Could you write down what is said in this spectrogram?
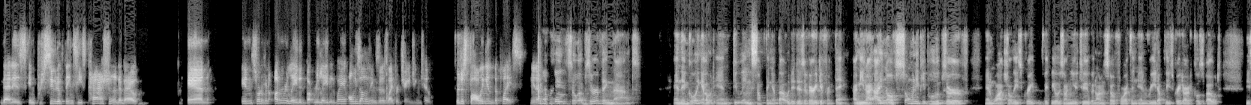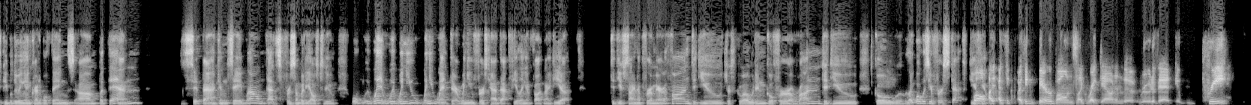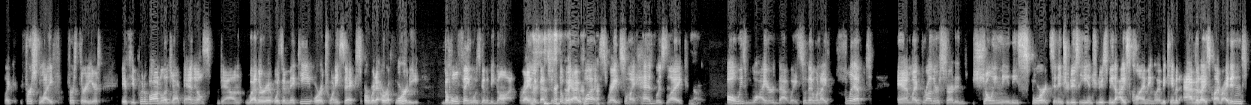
that is in pursuit of things he's passionate about. Mm-hmm. And in sort of an unrelated but related way, all these other things in his life are changing too. They're just falling into place, you know? So observing that and then going out and doing something about it is a very different thing. I mean, I, I know of so many people who observe and watch all these great videos on YouTube and on and so forth and, and read up these great articles about these people doing incredible things. Um, but then sit back and say, well, that's for somebody else to do. Well, when, when you when you went there, when you first had that feeling and thought and idea, did you sign up for a marathon? Did you just go out and go for a run? Did you go like what was your first step? well, I, I, think I think bare bones, like right down in the root of it, it pre like first life, first 30 years, if you put a bottle of Jack Daniels down, whether it was a Mickey or a 26 or whatever, or a 40, the whole thing was going to be gone, right? Like that's just the way I was, right? So my head was like yeah. Always wired that way. So then when I flipped and my brother started showing me these sports and introduced he introduced me to ice climbing. I became an avid ice climber. I didn't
